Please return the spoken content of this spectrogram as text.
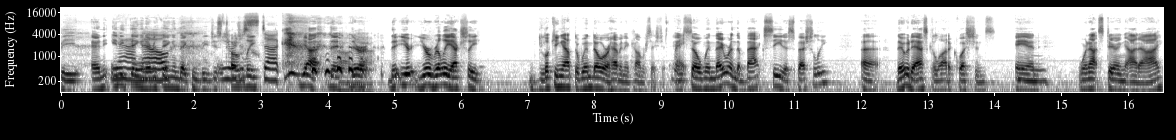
be any, Yeah, anything and everything, and they can be just you were totally just stuck. yeah. That Oh, they're yeah. that you're you're really actually looking out the window or having a conversation. Right. And so when they were in the back seat, especially, uh, they would ask a lot of questions, and Mm-hmm. we're not staring eye to eye.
